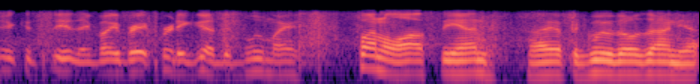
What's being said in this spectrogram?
As you can see, they vibrate pretty good. They blew my funnel off the end. I have to glue those on yet.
